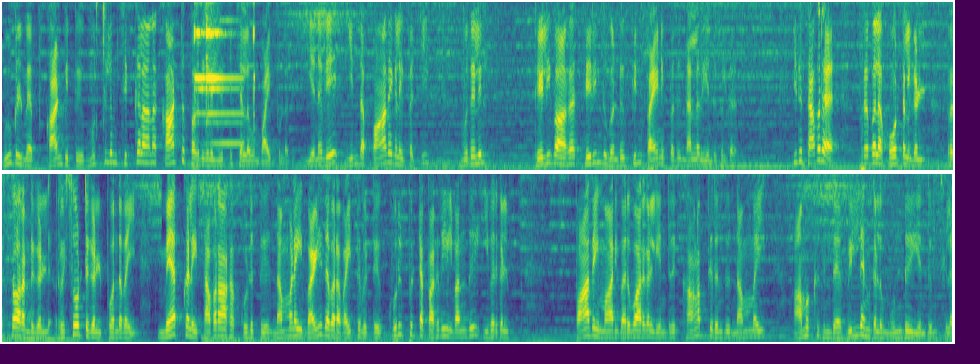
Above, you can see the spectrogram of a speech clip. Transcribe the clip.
கூகுள் மேப் காண்பித்து முற்றிலும் சிக்கலான காட்டு பகுதிகளில் இட்டுச் செல்லவும் வாய்ப்புள்ளது. எனவே இந்த பாதைகளை பற்றி முதலில் தெளிவாக தெரிந்து கொண்டு பின் பயணிப்பது நல்லது என்று சொல்கிறது. இது தவிர பிரபல ஹோட்டல்கள் ரெஸ்டாரண்ட்டுகள் ரிசோர்ட்டுகள் போன்றவை மேப்களை தவறாக கொடுத்து நம்மளை வழி தவற வைத்துவிட்டு குறிப்பிட்ட பகுதியில் வந்து இவர்கள் பாதை மாறி வருவார்கள் என்று காத்திருந்து நம்மை அமுக்குகின்ற வில்லன்களும் உண்டு என்றும் சில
